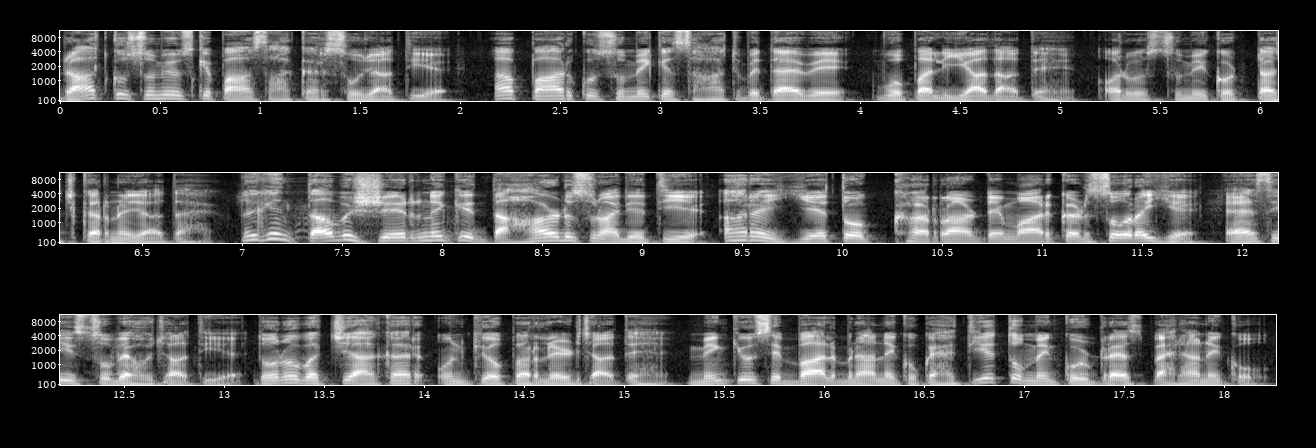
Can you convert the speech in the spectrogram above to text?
रात को सुमी उसके पास आकर सो जाती है। अब पार को सुमी के साथ बिताए हुए वो पल याद आते हैं और वो सुमी को टच करने जाता है। लेकिन तब शेरने की दहाड़ सुनाई देती है। अरे, ये तो खर्राटे मारकर सो रही है। ऐसे ही सुबह हो जाती है। दोनों बच्चे आकर उनके ऊपर लेट जाते हैं। मिंकी उसे बाल बनाने को कहती है तो मिंकू ड्रेस पहनाने को।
